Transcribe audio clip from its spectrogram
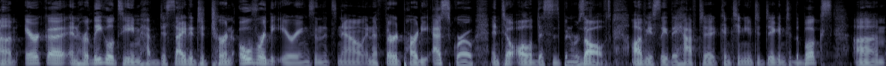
um, Erika and her legal team have decided to turn over the earrings, and it's now in a third party escrow until all of this has been resolved. Obviously, they have to continue to dig into the books. Um,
